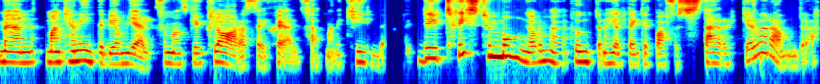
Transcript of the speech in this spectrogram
men man kan inte be om hjälp för man ska ju klara sig själv för att man är kille. Det är ju trist hur många av de här punkterna helt enkelt bara förstärker varandra.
